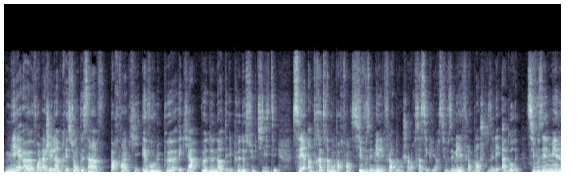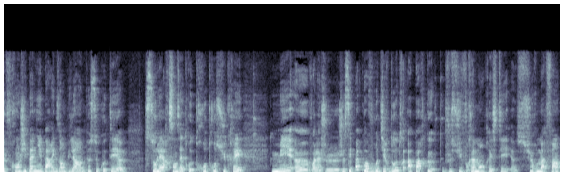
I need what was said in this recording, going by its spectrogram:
Mais euh, voilà, j'ai l'impression que c'est un parfum qui évolue peu et qui a peu de notes et peu de subtilité. C'est un très très bon parfum si vous aimez les fleurs blanches. Alors ça c'est clair, si vous aimez les fleurs blanches, vous allez adorer. Si vous aimez le frangipanier par exemple, il a un peu ce côté euh, solaire sans être trop trop sucré. Mais euh, voilà, je, je sais pas quoi vous dire d'autre à part que je suis vraiment restée sur ma faim.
